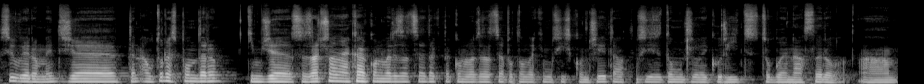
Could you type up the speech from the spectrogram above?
si uvědomit, že ten autoresponder tím, že se začala nějaká konverzace, tak ta konverzace potom taky musí skončit a musí se tomu člověku říct, co bude následovat. A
